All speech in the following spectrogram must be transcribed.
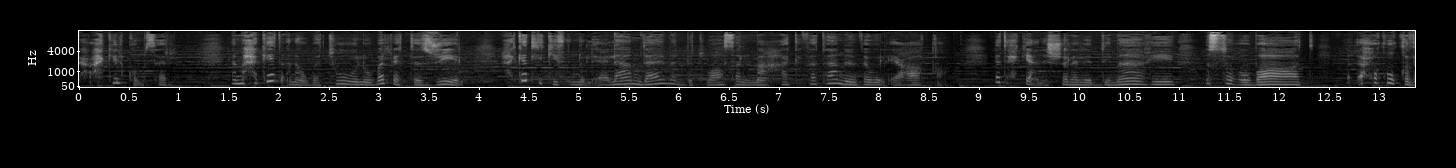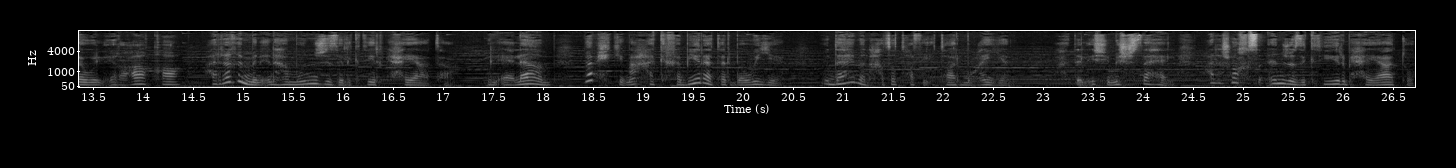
رح أحكي لكم سر. لما حكيت أنا وبتول وبر التسجيل حكيت لي كيف إنه الإعلام دائما بتواصل معها كفتاة من ذوي الإعاقة. لتحكي عن الشلل الدماغي الصعوبات حقوق ذوي الإعاقة على الرغم من إنها منجزة الكثير بحياتها والإعلام ما بحكي معها كخبيرة تربوية ودائما حاططها في إطار معين. وهذا الإشي مش سهل. على شخص أنجز كثير بحياته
